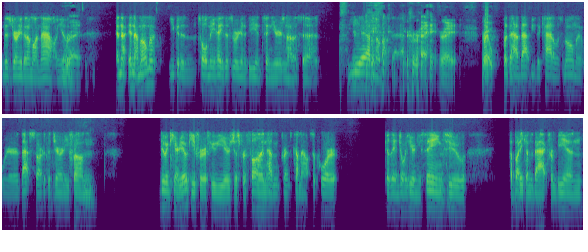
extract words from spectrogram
this journey that I'm on now. You know, Right. and that, in that moment, you could have told me, "Hey, this is where you're going to be in ten years," and I would have said, "Yeah, I don't know about that." right. Right. Right. but to have that be the catalyst moment where that started the journey from hmm. doing karaoke for a few years just for fun, having friends come out support because they enjoy hearing you sing, hmm. to a buddy comes back from being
